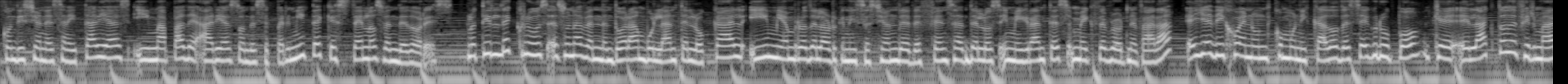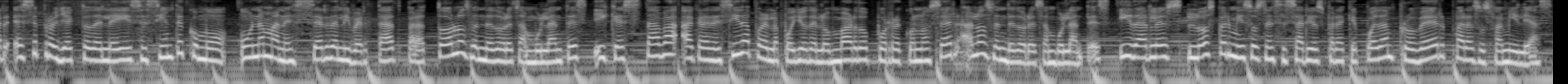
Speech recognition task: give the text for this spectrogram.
condiciones sanitarias y mapa de áreas donde se permite que estén los vendedores. Clotilde Cruz es una vendedora ambulante local y miembro de la Organización de Defensa de los Inmigrantes Make the Road Nevada. Ella dijo en un comunicado de ese grupo que el acto de firmar ese proyecto de ley se siente como un amanecer de libertad para todos los vendedores ambulantes y que estaba agradecida por el apoyo de Lombardo por reconocer a los vendedores ambulantes y darles los permisos necesarios para que puedan proveer para sus familias.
